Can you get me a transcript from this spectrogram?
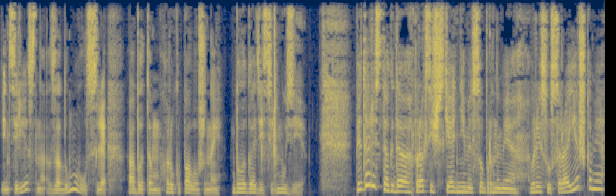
Интересно, задумывался ли об этом рукоположенный благодетель музея? Питались тогда практически одними собранными в лесу сыроежками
